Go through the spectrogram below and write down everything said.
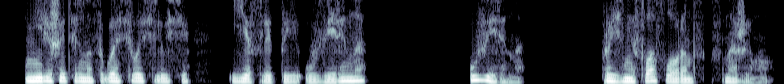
— нерешительно согласилась Люси, «если ты уверена». «Уверена», — произнесла Флоренс с нажимом.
